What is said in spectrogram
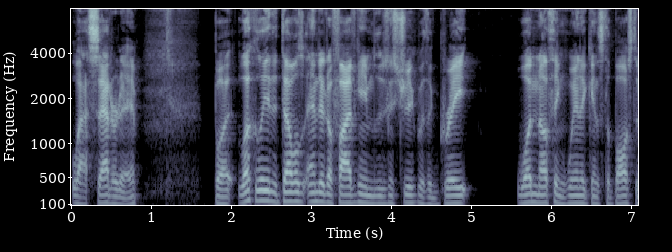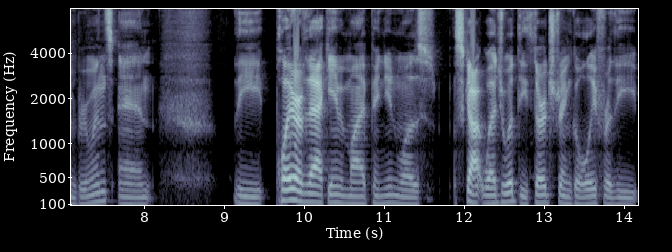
last Saturday. But luckily, the Devils ended a five game losing streak with a great 1 0 win against the Boston Bruins. And the player of that game, in my opinion, was Scott Wedgewood, the third string goalie for the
